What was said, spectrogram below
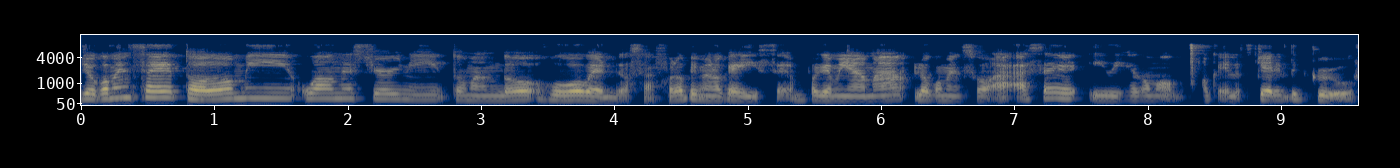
Yo comencé todo mi wellness journey tomando jugo verde, o sea, fue lo primero que hice, porque mi mamá lo comenzó a hacer y dije como, ok, let's get in the groove.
